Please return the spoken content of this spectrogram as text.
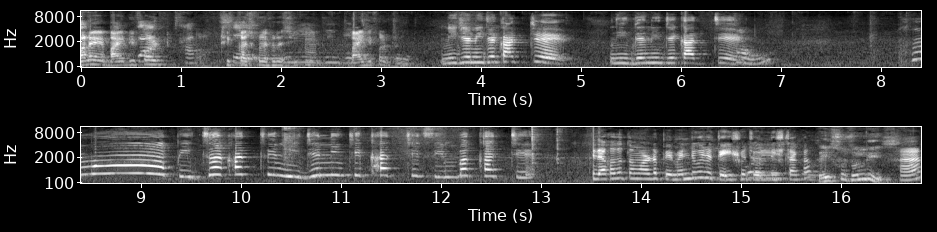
মানে বাই ডিফল্ট ঠিক কাজ করে ফেলেছি। বাই ডিফল্ট নিজে নিজে কাটছে নিজে নিজে কাটছে পিৎজা খাচ্ছে নিজে নিজে খাচ্ছে সিম্বা খাচ্ছে। দেখো তো তোমার একটা পেমেন্ট ঢুকেছে তেইশশো চল্লিশ টাকা। তেইশশো চল্লিশ? হ্যাঁ।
